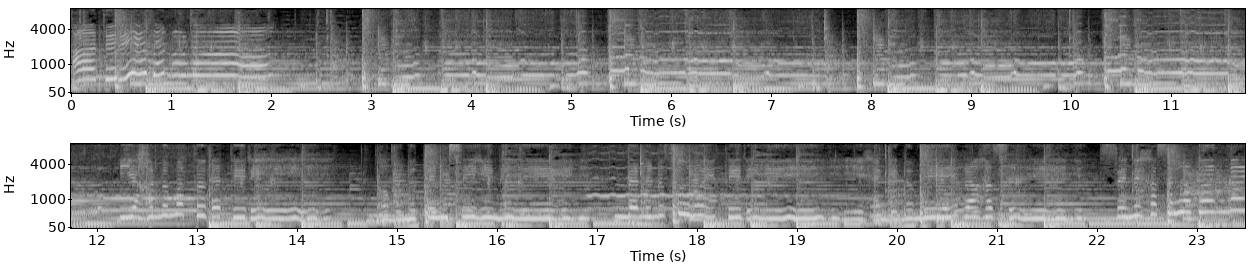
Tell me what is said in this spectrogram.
ආදරේ දැනුණා. යහන මත වැතිරේ මමන තෙම් සිහිනේ දැනෙන සුව ඉතිරී හැඟෙන මේ රහසේ සෙනෙහස ලබන්නයි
